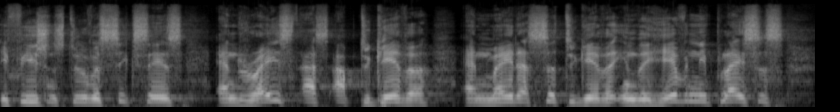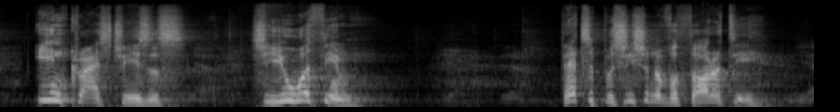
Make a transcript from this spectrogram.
Ephesians 2, verse 6 says, and raised us up together and made us sit together in the heavenly places in Christ Jesus. Yeah. So you with Him. That's a position of authority. Yeah.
